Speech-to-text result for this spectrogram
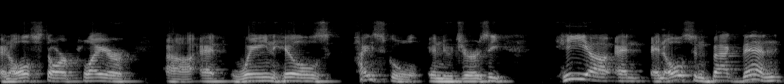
an All Star player uh, at Wayne Hills High School in New Jersey. He uh, and and Olsen back then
